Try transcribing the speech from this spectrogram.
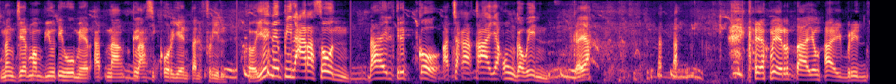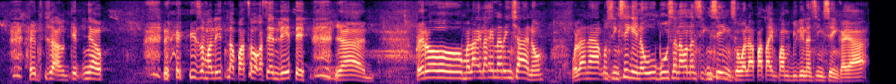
ng German Beauty Homer at ng Classic Oriental Frill. So, yun yung pinakarason. Dahil trip ko at saka kaya kong gawin. Kaya, kaya meron tayong hybrid. Ito siya, ang kit niya. oh. sa maliit na paso kasi ang liit eh. Yan. Pero malaki-laki na rin siya, no? Wala na akong singsing eh. Nauubusan ako ng singsing. So wala pa tayong pambili ng singsing. Kaya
